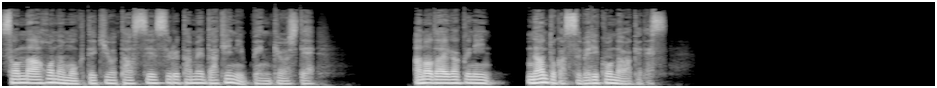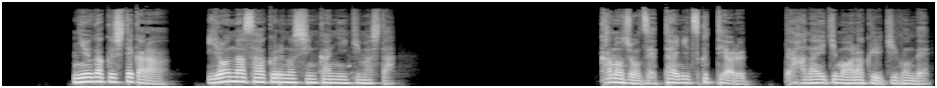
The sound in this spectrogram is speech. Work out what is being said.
そんなアホな目的を達成するためだけに勉強して、あの大学になんとか滑り込んだわけです。入学してからいろんなサークルの新刊に行きました。彼女を絶対に作ってやるって鼻息も荒く意気込んで。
